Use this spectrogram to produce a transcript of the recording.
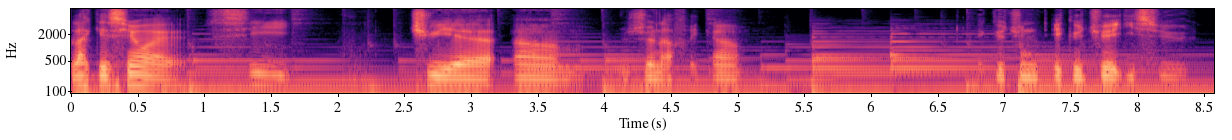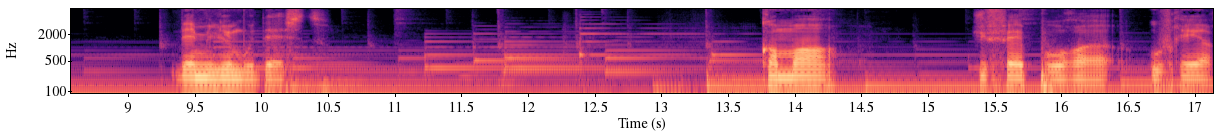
La question est, si tu es un jeune Africain que tu, et que tu es issu des milieux modestes, comment tu fais pour euh, ouvrir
